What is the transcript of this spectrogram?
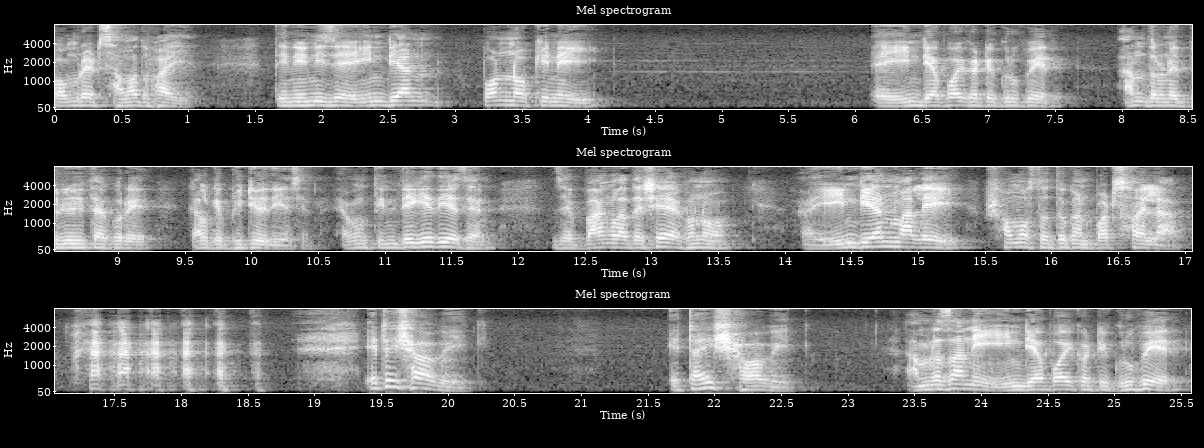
কমরেড সামাদ ভাই, তিনি নিজে ইন্ডিয়ান পণ্য কিনেই এই ইন্ডিয়া বয়কটে গ্রুপের আন্দোলনের বিরোধিতা করে কালকে ভিডিও দিয়েছেন। এবং তিনি দেখিয়ে দিয়েছেন যে বাংলাদেশে এখনও ইন্ডিয়ান মালে সমস্ত দোকানপাট ছয় লাভ এটাই স্বাভাবিক। এটাই স্বাভাবিক। আমরা জানি ইন্ডিয়া বয়কটি গ্রুপের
